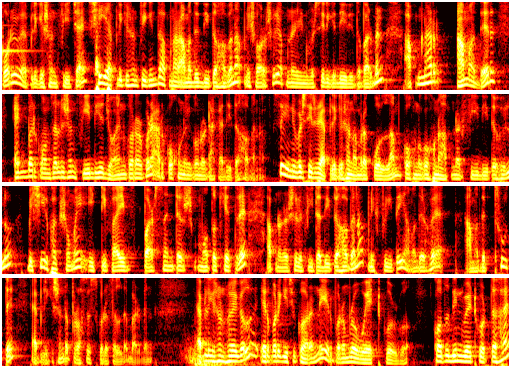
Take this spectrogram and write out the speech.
পরেও অ্যাপ্লিকেশন ফি চায়। সেই অ্যাপ্লিকেশন ফি কিন্তু আপনার আমাদের দিতে হবে না। আপনি সরাসরি আপনার ইউনিভার্সিটিকে দিয়ে দিতে পারবেন। আপনার, আমাদের একবার কনসালটেশন ফি দিয়ে জয়েন করার পরে আর কখনোই কোনো টাকা দিতে হবে না। সেই ইউনিভার্সিটির অ্যাপ্লিকেশন আমরা করলাম। কখনো কখনো আপনার ফি দিতে হইল। বেশিরভাগ সময় এইট্টি ফাইভ পার্সেন্টের মতো ক্ষেত্রে আপনার আসলে ফিটা দিতে হবে না। আপনি ফ্রিতেই আমাদের হয়ে আমাদের থ্রুতে অ্যাপ্লিকেশনটা প্রসেস করে ফেলতে পারবেন। অ্যাপ্লিকেশন হয়ে গেল। এরপরে কিছু করার নেই। এরপর আমরা ওয়েট করব। কতদিন ওয়েট করতে হয়?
